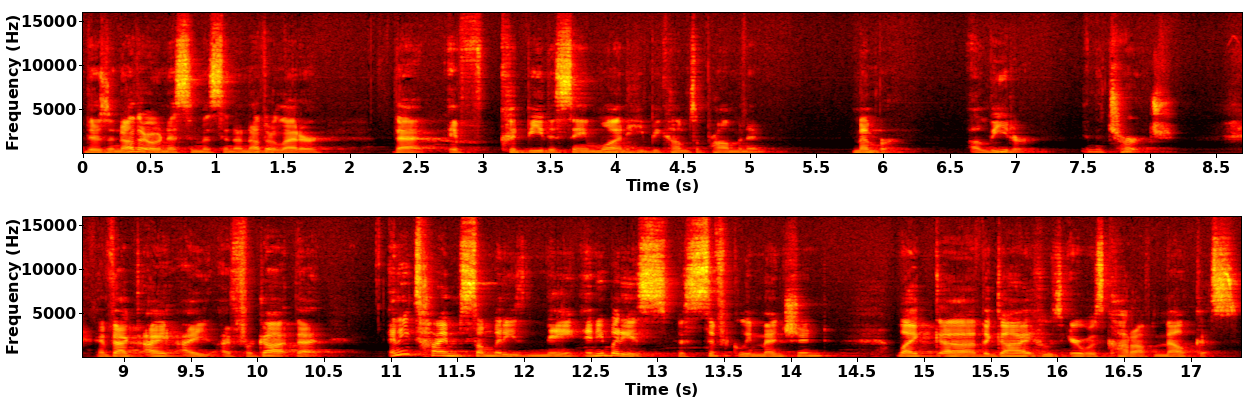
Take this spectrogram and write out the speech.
there's another Onesimus in another letter that, if could be the same one, he becomes a prominent member, a leader in the church. In fact, I, I, I forgot that anytime somebody's name, anybody is specifically mentioned, like uh, the guy whose ear was cut off, Malchus,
